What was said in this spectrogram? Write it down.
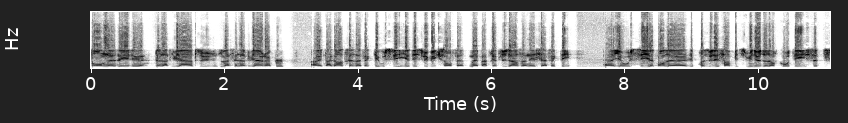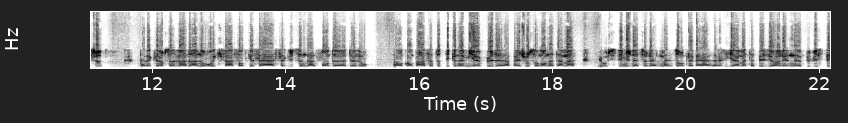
faune des, de la rivière, du, bassin de la rivière un peu, euh, est encore très affectée aussi. Il y a des suivis qui sont faits, mais après plusieurs années, c'est affecté. Euh, il y a aussi bon le, les produits des sables bitumineux de leur côté, ils se dissoutent avec leur solvant dans l'eau et qui fait en sorte que ça s'agglutine dans le fond de, l'eau. Donc on pense à toute l'économie un peu de la pêche au saumon notamment, et aussi des milieux naturels. Mais disons que la, la rivière Matapédia aurait une publicité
